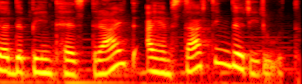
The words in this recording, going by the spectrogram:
After the paint has dried, I am starting the reroot.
